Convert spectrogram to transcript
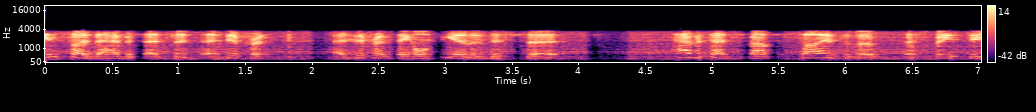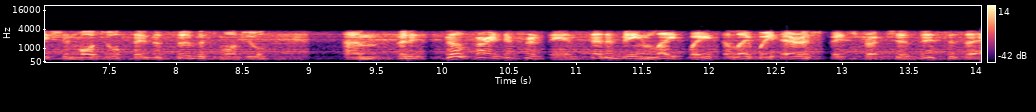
inside the habitat's a, a different a different thing altogether. This uh, habitat's about the size of a, a space station module, say the service module, um, but it's built very differently. Instead of being lightweight, a lightweight aerospace structure, this is a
